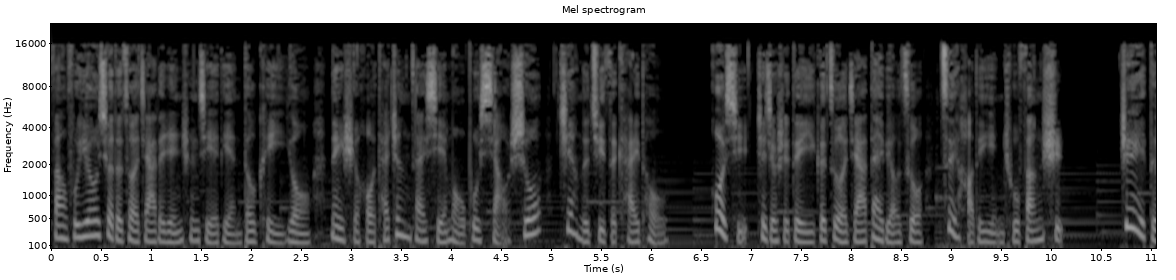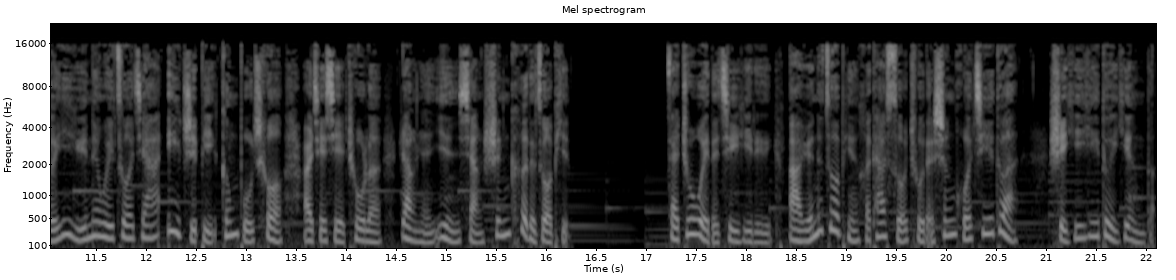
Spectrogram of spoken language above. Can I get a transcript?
仿佛优秀的作家的人生节点都可以用“那时候他正在写某部小说”这样的句子开头，或许这就是对一个作家代表作最好的引出方式。这也得益于那位作家一直笔耕不辍，而且写出了让人印象深刻的作品。在朱伟的记忆里，马原的作品和他所处的生活阶段是一一对应的。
